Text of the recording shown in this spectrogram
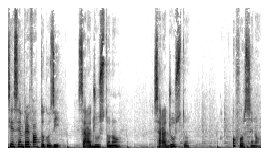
Si è sempre fatto così. Sarà giusto, no? Sarà giusto? O forse no?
